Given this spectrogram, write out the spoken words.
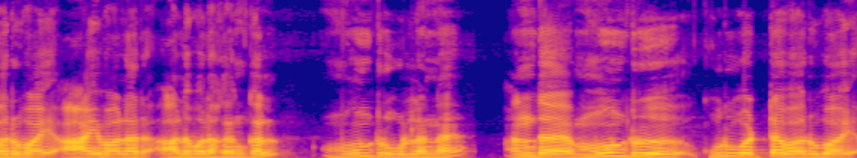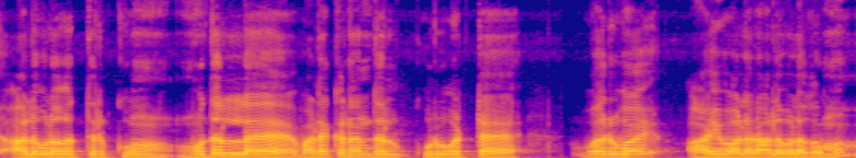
வருவாய் ஆய்வாளர் அலுவலகங்கள் மூன்று உள்ளன. அந்த மூன்று குறுவட்ட வருவாய் அலுவலகத்திற்கும் முதல்ல வடக்கநந்தல் குறுவட்ட வருவாய் ஆய்வாளர் அலுவலகமும்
